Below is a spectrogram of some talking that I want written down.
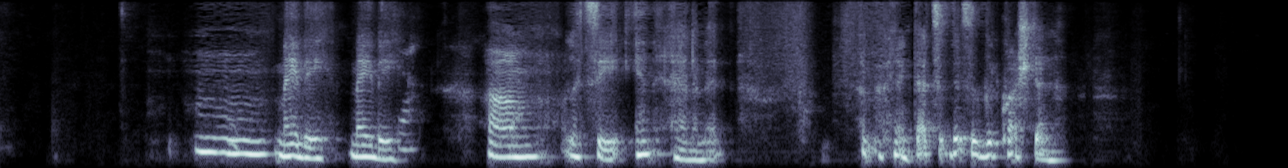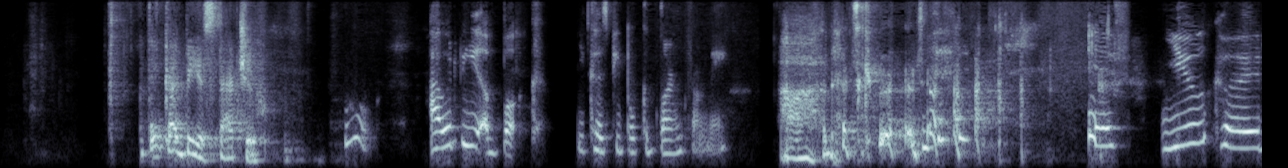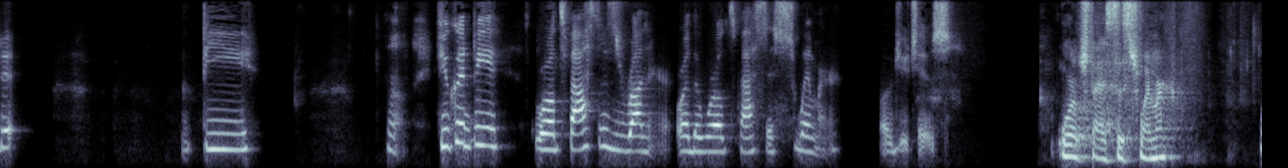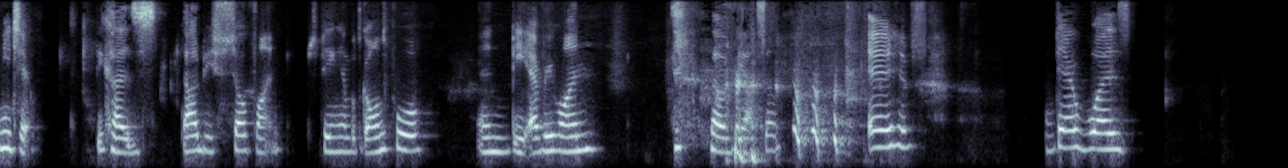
Mm, maybe, maybe. Yeah. Um, let's see, inanimate. I think that's this is a good question. I think I'd be a statue. Ooh, I would be a book because people could learn from me. Ah, that's good. if you could be, well, if you could be world's fastest runner or the world's fastest swimmer, what would you choose? World's fastest swimmer. Me too, because that would be so fun. Just being able to go in the pool and beat everyone. that would be awesome. if there was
